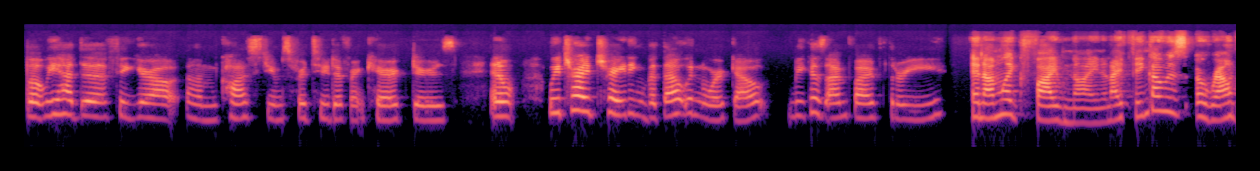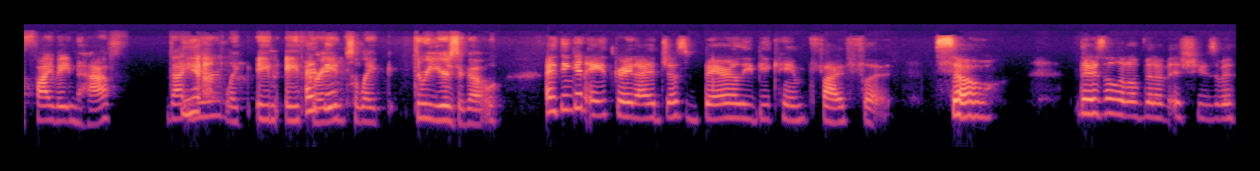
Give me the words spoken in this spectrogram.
But we had to figure out um, costumes for two different characters. And we tried trading, but that wouldn't work out because I'm five three and I'm like five nine, and I think I was around five eight and a half that yeah. year, like in eighth grade, think, so like three years ago. I think in eighth grade I had just barely became five foot, so there's a little bit of issues with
